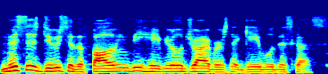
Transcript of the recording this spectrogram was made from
And this is due to the following behavioral drivers that Gabe will discuss.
